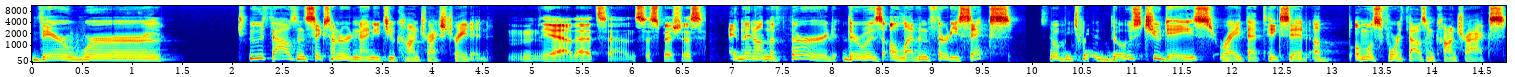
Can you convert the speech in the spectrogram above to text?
there were 2,692 contracts traded. Mm, yeah, that sounds suspicious. And then on the third, there was 1136. So between those two days, right, that takes it up almost 4,000 contracts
